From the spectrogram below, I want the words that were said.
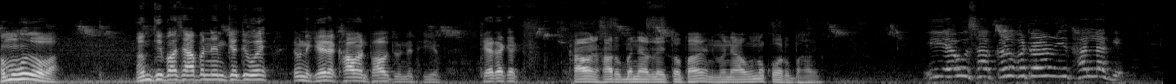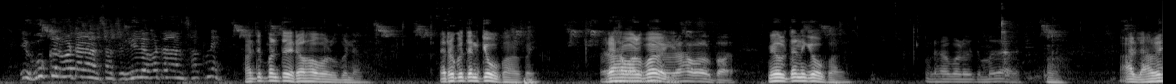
હમ શું જોવા હમથી પાછા આપણને એમ કહેતું હોય, તમને ઘેરે ખાવાનું ભાવતું નથી એમ. ઘેરે કંઈક ખાવાનું સારું બનાવી લે તો ભાવે ને, મને આવું ન કોરું ભાવે. એ એવું શાક કડું બટાટાનું એ થાલ લાગે. એ હુકલ વટાણાનું શાક છે લીલા વટાણાનું શાક નહીં. હા તે પણ તોય રહાવાળું બનાવે. એ તને કેવું ભાવે ભાઈ? રહાવાળું ભાવે કે? વાળું ભાવે. મેહુલ તને કેવું ભાવે? રાહવાળ તો મજા આવે. હા. હાલ હવે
